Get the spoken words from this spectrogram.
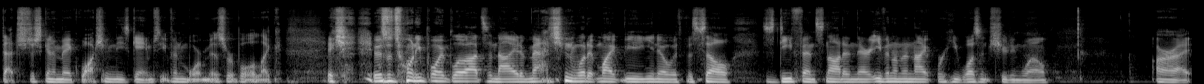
that's just going to make watching these games even more miserable. Like it, it, was a 20 point blowout tonight. Imagine what it might be, you know, with Vassell's defense not in there, even on a night where he wasn't shooting well. All right,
